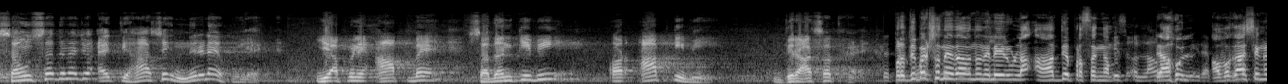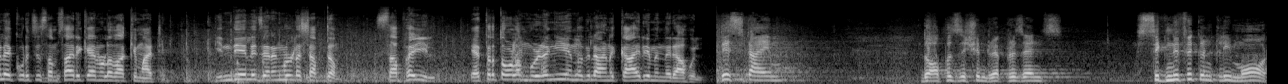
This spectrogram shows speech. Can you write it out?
संसद में जो ऐतिहासिक निर्णय हुए हैं ये अपने आप में सदन की भी और आपकी भी विरासत है പ്രതിപക്ഷ നേതാവെന്ന നിലയിലുള്ള ആദ്യ പ്രസംഗം രാഹുൽ അവകാശങ്ങളെ കുറിച്ച് സംസാരിക്കാനുള്ളതാക്കി മാറ്റി ഇന്ത്യയിലെ ജനങ്ങളുടെ ശബ്ദം സഭയിൽ എത്രത്തോളം മുഴങ്ങി എന്നതിലാണ് കാര്യമെന്ന് രാഹുൽ This time, the opposition represents significantly more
